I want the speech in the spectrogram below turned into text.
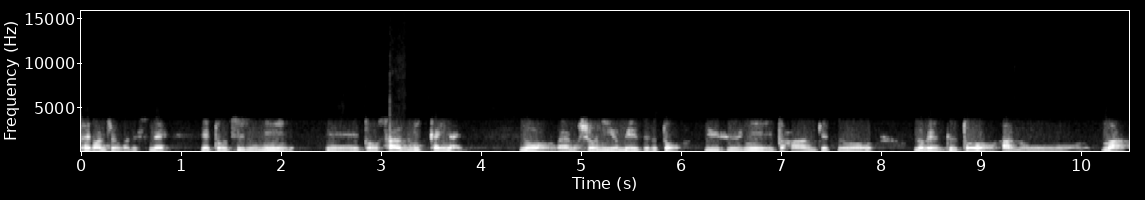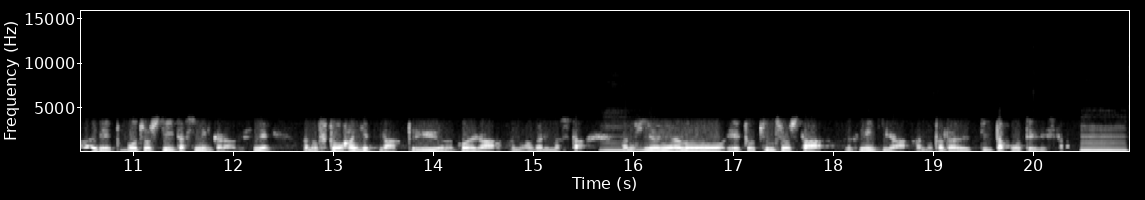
裁判長がですね、えっ、と知事にえっ、と 3, 3日以内のあの承認を命ずるというふうに、えっと判決を述べると、あのまあえっ、と傍聴していた市民からはですね。あの不当判決だというような声があの上がりました。うんあの非常にあの、えっと緊張した雰囲気があの漂っていた法廷でした。うん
